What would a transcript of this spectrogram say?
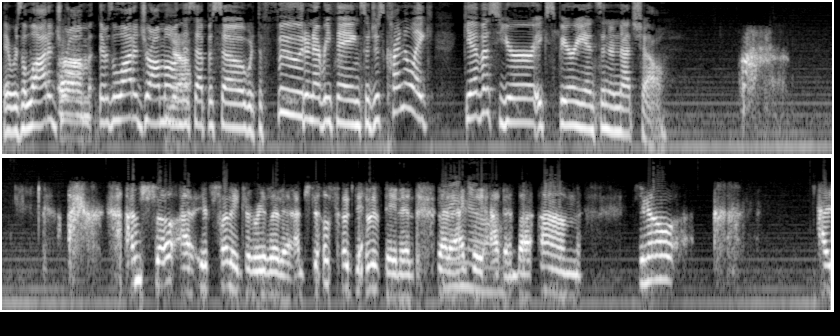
There was a lot of drama. Um, there was a lot of drama on this episode with the food and everything. So just kind of like give us your experience in a nutshell. I'm so. Uh, it's funny to relive it. I'm still so devastated that it actually know. happened. But um, you know, as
